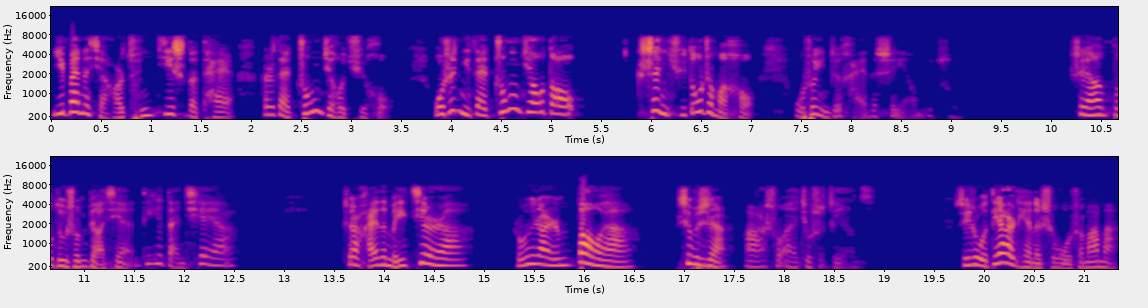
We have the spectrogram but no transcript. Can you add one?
一般的小孩存积食的胎，它是在中焦区后。我说你在中焦到肾区都这么厚，我说你这孩子肾阳不足，肾阳不足有什么表现？第一个胆怯呀。这孩子没劲儿啊，容易让人抱呀，是不是啊？说哎，就是这样子。所以说我第二天的时候，我说妈妈，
